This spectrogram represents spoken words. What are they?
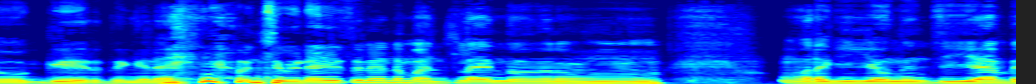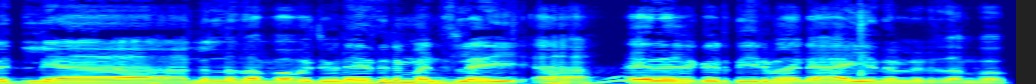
നോക്കുകയായിരുന്നു ഇങ്ങനെ. ജുനൈസിന് തന്നെ മനസ്സിലായെന്ന് തോന്നുന്നു. ഉം, ഒന്നും ചെയ്യാൻ പറ്റില്ല എന്നുള്ള സംഭവം. ജുനൈസിനും മനസ്സിലായി. ആ ഏകദേശം ഒരു തീരുമാനമായി എന്നുള്ളൊരു സംഭവം.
